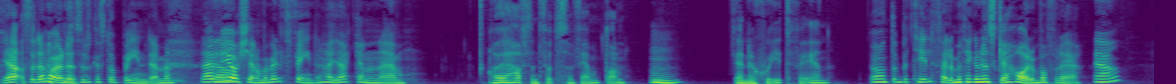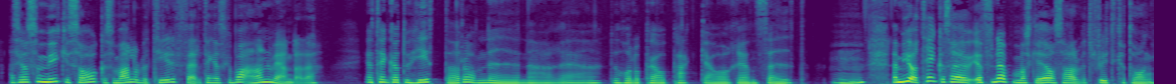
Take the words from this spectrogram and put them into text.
Ja, så det har jag nu, så du ska stoppa in den. Men, nej, men Ja. jag känner mig väldigt fin. Den här jackan eh, har jag haft sedan 2015. Mm. Den är skitfin. Det har inte blivit tillfälle, men tänker nu ska jag ha den bara för det. Ja. Alltså jag har så mycket saker som aldrig blir tillfälle. Tänker jag ska bara använda det. Jag tänker att du hittar dem nu när eh, du håller på att packa och rensa ut. Mm. Nej, men jag tänker så här, jag funderar på om man ska göra så här, vet, flyttkartong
